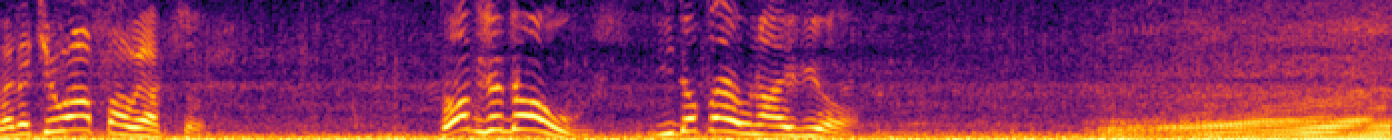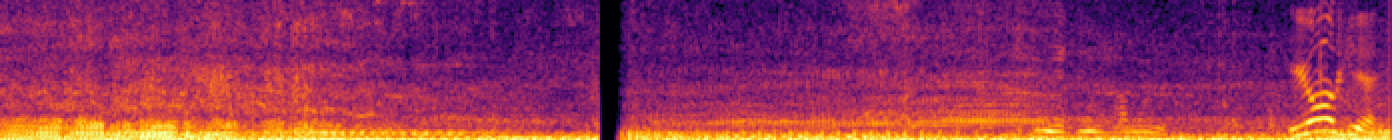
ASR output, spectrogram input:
Będę cię łapał jak coś. Dobrze dołóż i do pełna i wio. I ogień.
